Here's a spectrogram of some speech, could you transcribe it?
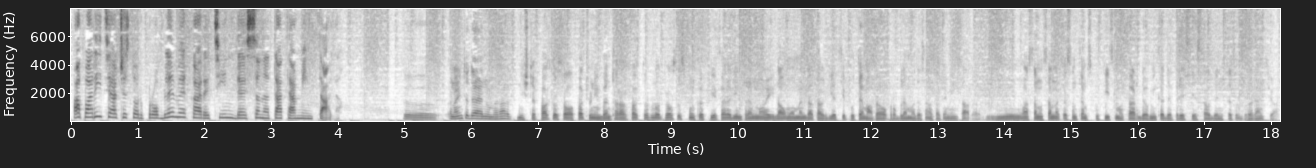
apariția acestor probleme care țin de sănătatea mentală? Uh, înainte de a enumera niște factori sau a face un inventar al factorilor, vreau să spun că fiecare dintre noi, la un moment dat al vieții, putem avea o problemă de sănătate mentală. Nu, asta nu înseamnă că suntem scutiți măcar de o mică depresie sau de niște tulburări anxioase.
